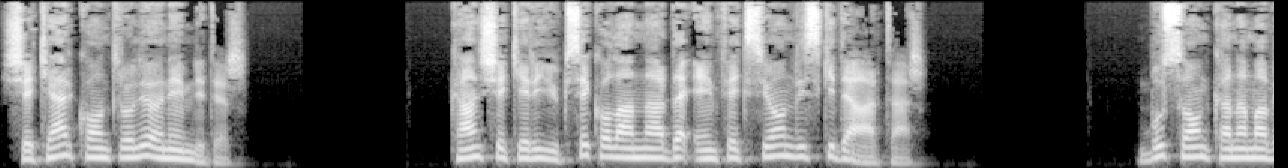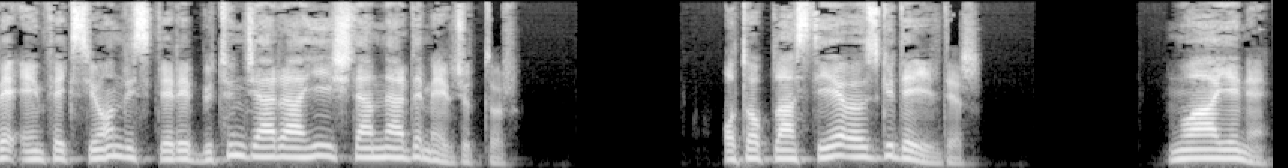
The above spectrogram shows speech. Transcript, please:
Şeker kontrolü önemlidir. Kan şekeri yüksek olanlarda enfeksiyon riski de artar. Bu son kanama ve enfeksiyon riskleri bütün cerrahi işlemlerde mevcuttur. Otoplastiğe özgü değildir. Muayene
